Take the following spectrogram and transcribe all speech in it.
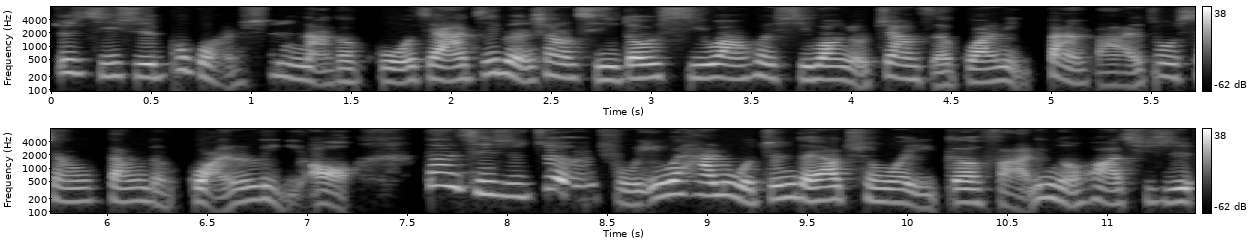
就是其实不管是哪个国家，基本上其实都希望会希望有这样子的管理办法来做相当的管理哦。但其实政府，因为它如果真的要成为一个法令的话，其实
